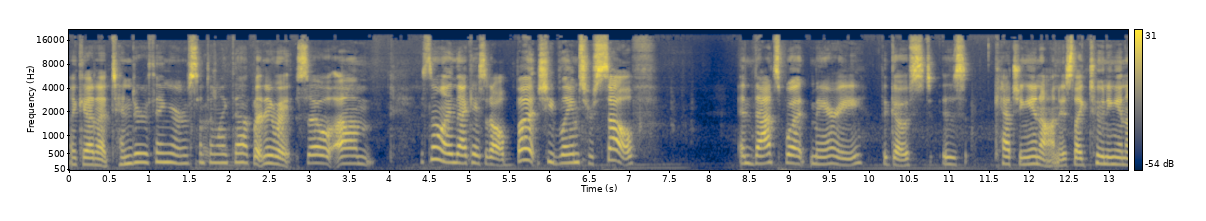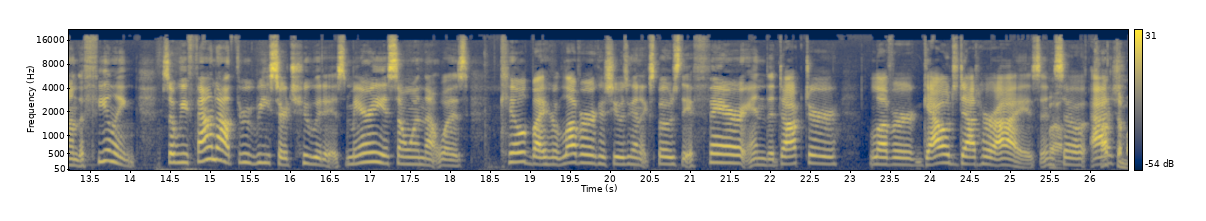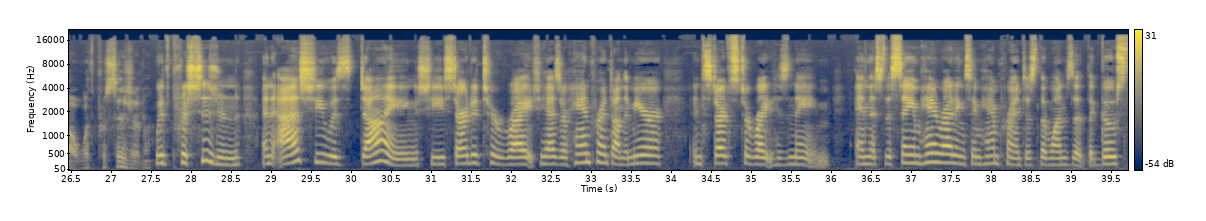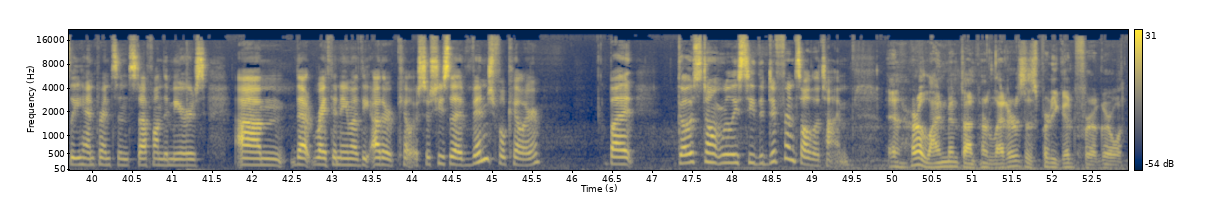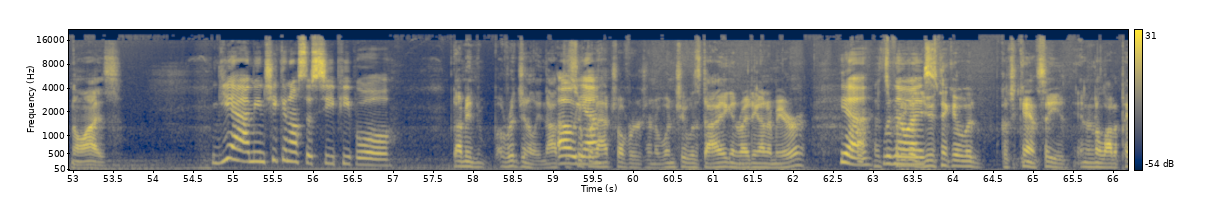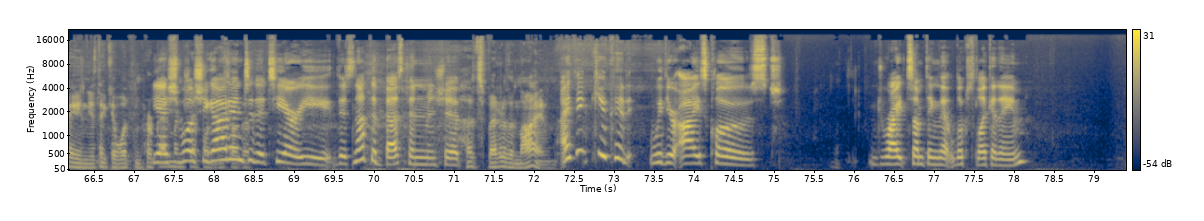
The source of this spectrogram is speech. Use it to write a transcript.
like on a Tinder thing or something like that. But anyway, so um, it's not in that case at all. But she blames herself, and that's what Mary, the ghost, is catching in on. Is like tuning in on the feeling. So we found out through research who it is. Mary is someone that was killed by her lover because she was going to expose the affair, and the doctor lover gouged out her eyes, and Wow. so cut as them out with precision. with precision. And as she was dying, she started to write. She has her handprint on the mirror and starts to write his name. And it's the same handwriting, same handprint as the ones that the ghostly handprints and stuff on the mirrors um, that write the name of the other killer. So she's a vengeful killer, but ghosts don't really see the difference all the time. And her alignment on her letters is pretty good for a girl with no eyes. Yeah, I mean, she can also see people. I mean, originally, not Oh, the yeah. supernatural version of when she was dying and writing on a mirror. Yeah, That's with no good. eyes. You think it would, because you can't see and in a lot of pain, you think it wouldn't hurt. Yeah, she, well, she got into the TRE. It's not the best penmanship. That's better than mine. I think you could, with your eyes closed, write something that looked like a name.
